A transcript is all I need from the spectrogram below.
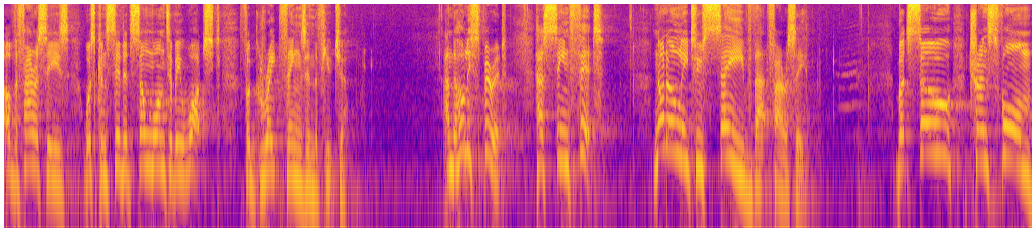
of the Pharisees was considered someone to be watched for great things in the future. And the Holy Spirit has seen fit not only to save that Pharisee, but so transform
